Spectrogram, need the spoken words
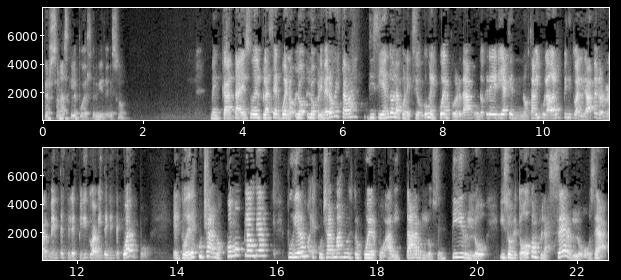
personas que le puede servir eso. Me encanta eso del placer. Bueno, lo, lo, primero que estabas diciendo, la conexión con el cuerpo, ¿verdad? Uno creería que no está vinculado a la espiritualidad, pero realmente es que el espíritu habita en este cuerpo. El poder escucharnos. ¿Cómo, Claudia, pudiéramos escuchar más nuestro cuerpo, habitarlo, sentirlo y sobre todo complacerlo? O sea,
